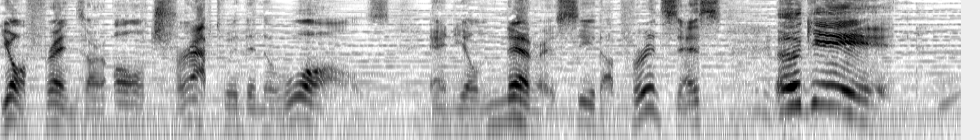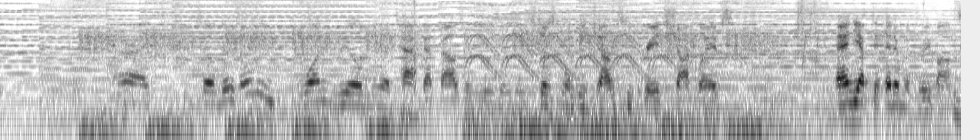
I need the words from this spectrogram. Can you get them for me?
Your friends are all trapped within the walls, and you'll never see the princess again. Alright, so there's only one real new attack that Bowser uses. It's just when he jumps, he creates shockwaves. And you have to hit him with three bombs.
